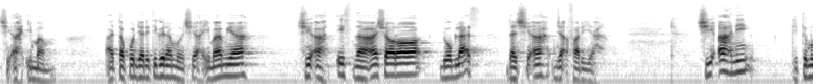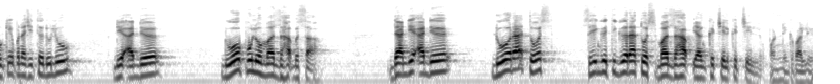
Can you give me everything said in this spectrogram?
Syiah Imam. Ataupun dia ada tiga nama. Syiah Imamiyah, Syiah Isna Asyara 12 dan Syiah Ja'fariyah. Syiah ni kita mungkin pernah cerita dulu dia ada 20 mazhab besar. Dan dia ada 200 sehingga 300 mazhab yang kecil-kecil. Pening kepala.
